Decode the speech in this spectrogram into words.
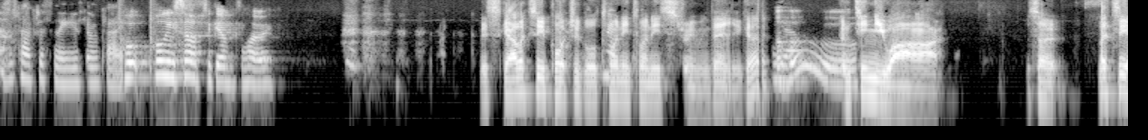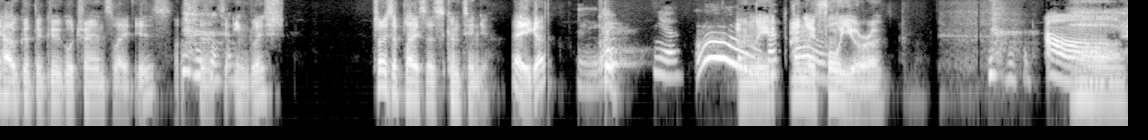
I just have to sneeze. I'm fine. pull, pull yourself together, Chloe. It's Galaxy Portugal 2020 streaming. There you go. yeah. Continue. So let's see how good the Google Translate is. I'll turn it to English. Choice of places. Continue. There you go. There you go. Cool. Yeah. Ooh, only only cool. four euro. Aw. Uh,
